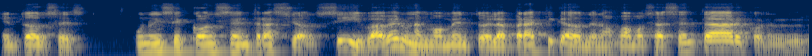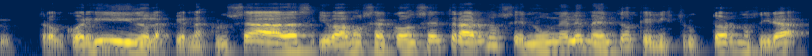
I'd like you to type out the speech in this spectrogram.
Entonces, uno dice concentración. Sí, va a haber un momento de la práctica donde nos vamos a sentar con el tronco erguido, las piernas cruzadas y vamos a concentrarnos en un elemento que el instructor nos dirá,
